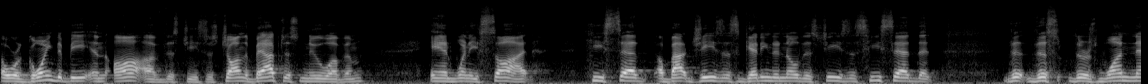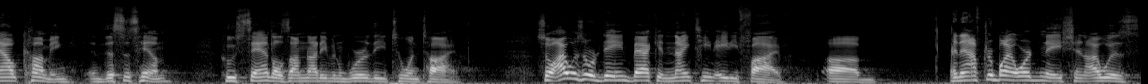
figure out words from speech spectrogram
or were going to be in awe of this Jesus. John the Baptist knew of him, and when he saw it, he said about Jesus, getting to know this Jesus, he said that th- this, there's one now coming, and this is him, whose sandals I'm not even worthy to untie. So I was ordained back in 1985. Um, and after my ordination, I was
